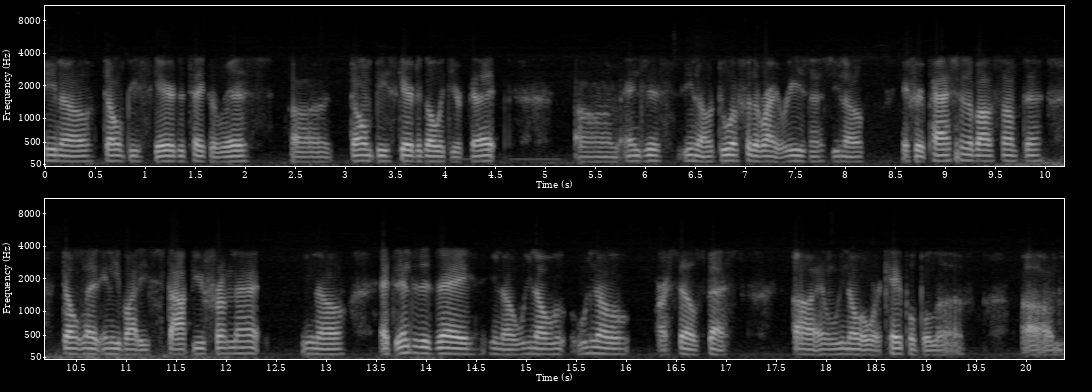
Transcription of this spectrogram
You know, don't be scared to take a risk. Uh, don't be scared to go with your gut, um, and just you know do it for the right reasons. You know, if you're passionate about something, don't let anybody stop you from that. You know, at the end of the day, you know we know we know ourselves best, uh, and we know what we're capable of. Um,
